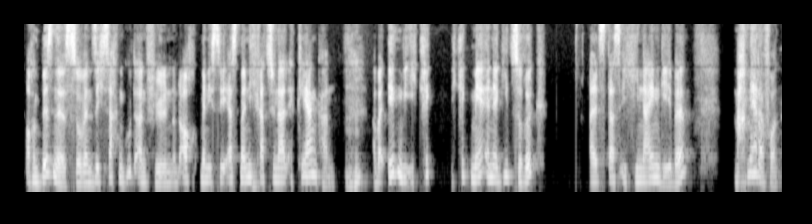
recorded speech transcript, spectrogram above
auch im Business, so wenn sich Sachen gut anfühlen und auch wenn ich sie erstmal nicht rational erklären kann, mhm. aber irgendwie ich krieg ich krieg mehr Energie zurück, als dass ich hineingebe, mach mehr davon.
